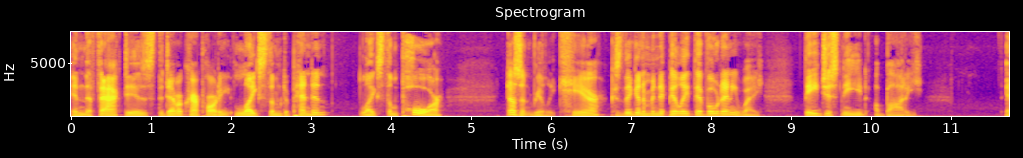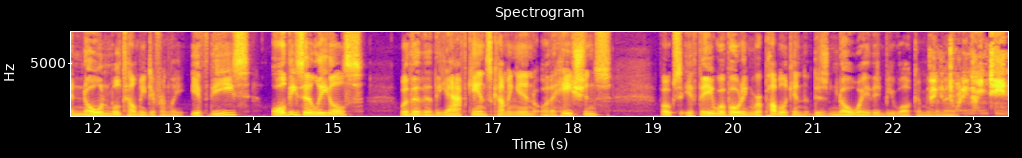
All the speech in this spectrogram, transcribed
And the fact is, the Democrat Party likes them dependent, likes them poor, doesn't really care because they're going to manipulate their vote anyway. They just need a body. And no one will tell me differently. If these, all these illegals, whether they're the Afghans coming in or the Haitians, folks, if they were voting Republican, there's no way they'd be welcoming them in. 2019,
